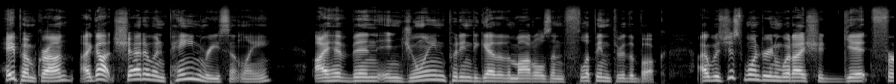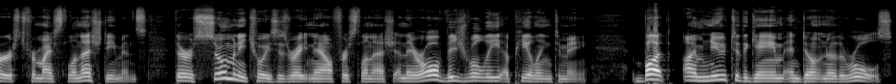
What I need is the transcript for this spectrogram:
Hey Pimpcron, I got Shadow and Pain recently, I have been enjoying putting together the models and flipping through the book. I was just wondering what I should get first for my Slaanesh demons. There are so many choices right now for Slaanesh, and they are all visually appealing to me. But I'm new to the game and don't know the rules.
